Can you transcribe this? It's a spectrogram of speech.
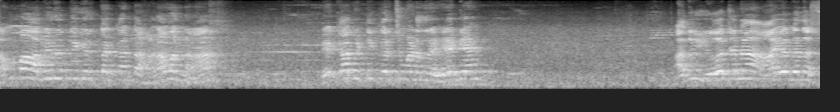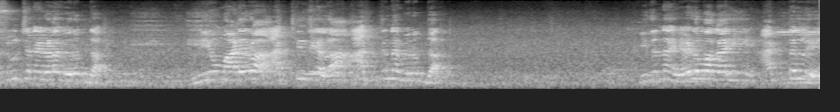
ನಮ್ಮ ಅಭಿವೃದ್ಧಿಗಿರ್ತಕ್ಕಂಥ ಹಣವನ್ನ ಬೇಕಾಬಿಟ್ಟಿ ಖರ್ಚು ಮಾಡಿದ್ರೆ ಹೇಗೆ? ಅದು ಯೋಜನಾ ಆಯೋಗದ ಸೂಚನೆಗಳ ವಿರುದ್ಧ. ನೀವು ಮಾಡಿರೋ ಆಕ್ಟ್ ಇದೆಯಲ್ಲ ಆಕ್ಟ್ನ ವಿರುದ್ಧ. ಇದನ್ನ ಹೇಳುವಾಗ ಈ ಆಕ್ಟ್ ಅಲ್ಲಿ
